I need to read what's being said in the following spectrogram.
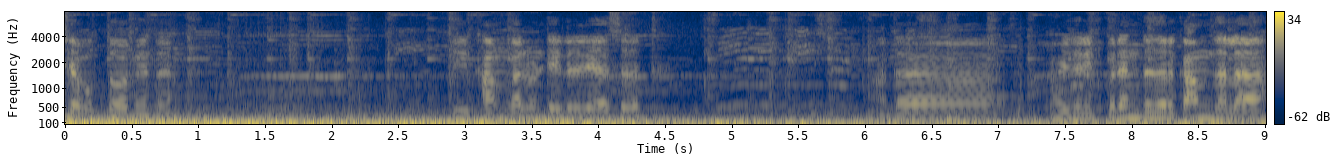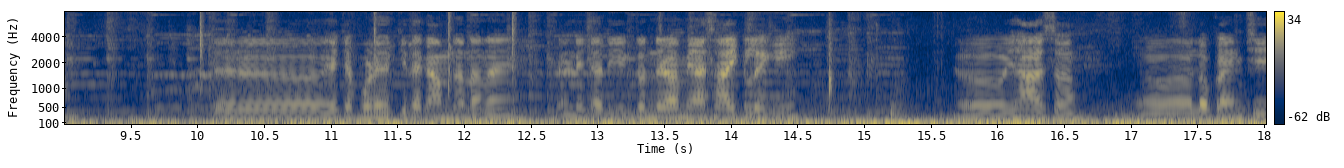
किती बघतो आम्ही आता? ते खांब घालून ठेवलेले असत. आता हे जर इथपर्यंत जर काम झाला तर ह्याच्या पुढे किती काम जाणार नाही. कारण ह्याच्या आधी एक दोन वेळा मी असं ऐकलं की ह्या असं लोकांची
